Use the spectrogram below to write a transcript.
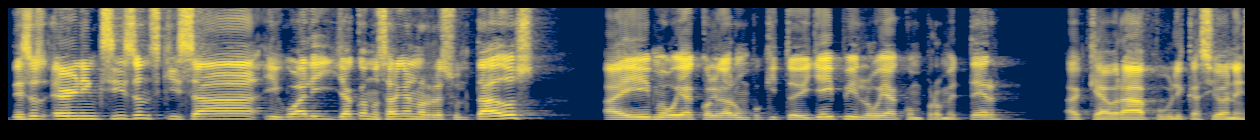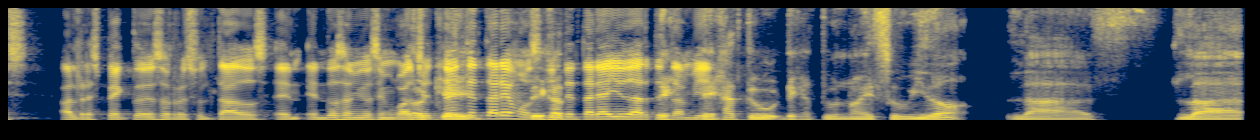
de esos earning seasons. Quizá igual y ya cuando salgan los resultados, ahí me voy a colgar un poquito de JP, lo voy a comprometer a que habrá publicaciones al respecto de esos resultados en, Dos Amigos en Wall Street. Lo intentaremos, intentaré ayudarte también. Deja tú, deja tú, no he subido las, la,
